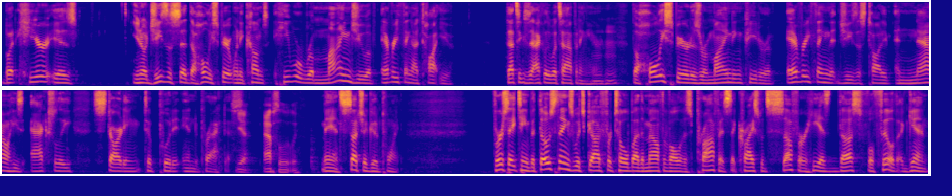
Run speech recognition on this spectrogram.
but here is, you know, Jesus said the Holy Spirit, when He comes, He will remind you of everything I taught you. That's exactly what's happening here. Mm-hmm. The Holy Spirit is reminding Peter of everything that Jesus taught him, and now he's actually starting to put it into practice. Yeah, absolutely. Man, such a good point. Verse 18, but those things which God foretold by the mouth of all of his prophets that Christ would suffer, he has thus fulfilled. Again,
